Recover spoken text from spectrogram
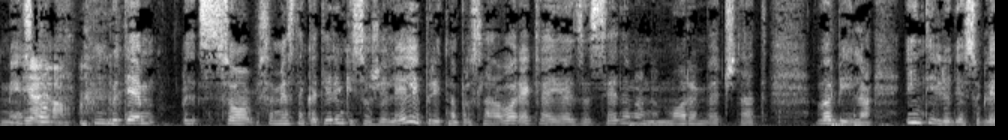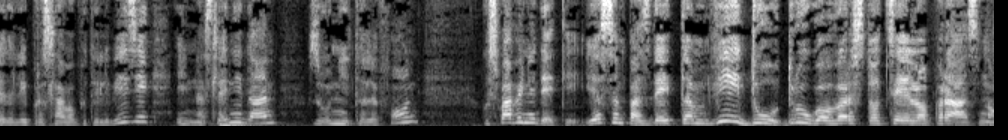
mesto. Ja, ja. In potem so, sem jaz nekaterim, ki so želeli priti na proslavo, rekla, je zasedeno, ne morem več dati vabila. In ti ljudje so gledali proslavo po televiziji in naslednji dan zvoni telefon. Gospa Benedetti, jaz sem pa zdaj tam videl drugo vrsto celo prazno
